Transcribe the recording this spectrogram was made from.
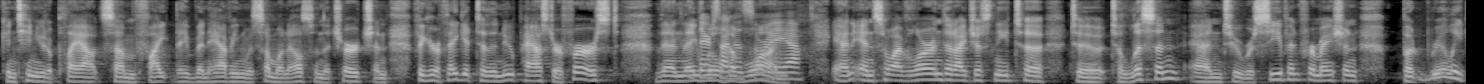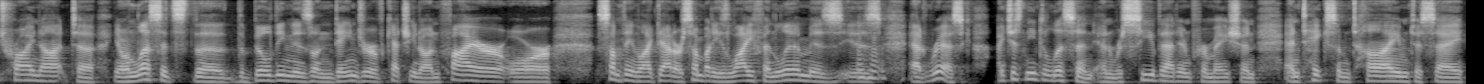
continue to play out some fight they've been having with someone else in the church and figure if they get to the new pastor first, then they Their will have story, won. Yeah. And and so I've learned that I just need to to to listen and to receive information, but really try not to, you know, unless it's the, the building is in danger of catching on fire or something like that, or somebody's life and limb is, is mm-hmm. at risk. I just need to listen and receive that information and take some time to say,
